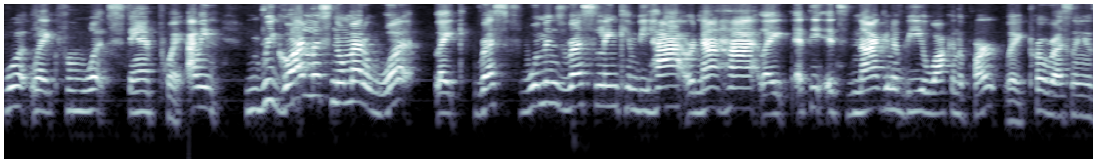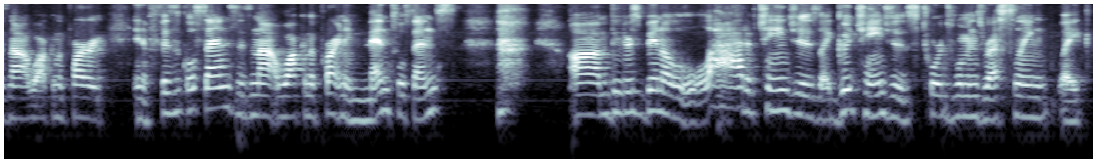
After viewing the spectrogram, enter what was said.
what like from what standpoint. I mean regardless no matter what like rest women's wrestling can be hot or not hot like at the it's not gonna be a walk in the park. Like pro wrestling is not a walk in the park in a physical sense. It's not a walk in the park in a mental sense um, there's been a lot of changes like good changes towards women's wrestling like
